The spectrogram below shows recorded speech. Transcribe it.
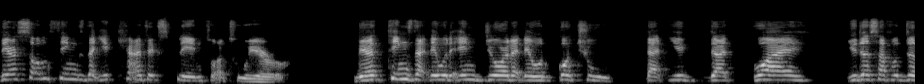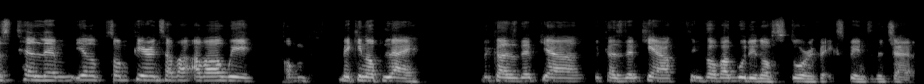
there are some things that you can't explain to a two-year-old. There are things that they would endure, that they would go through, that you that why you just have to just tell them, you know, some parents have a, have a way of making up lie because they can't because they can't think of a good enough story to explain to the child.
